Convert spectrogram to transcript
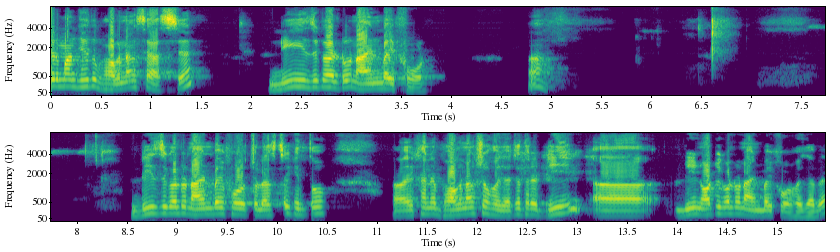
এর মান যেহেতু ভগ্নাংশে আসছে d is equal to nine by four হ্যাঁ? D is equal to nine by four চলে আসছে, কিন্তু এখানে ভগ্নাংশ হয়ে যাচ্ছে, তাহলে d d not equal to nine by four হয়ে যাবে।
